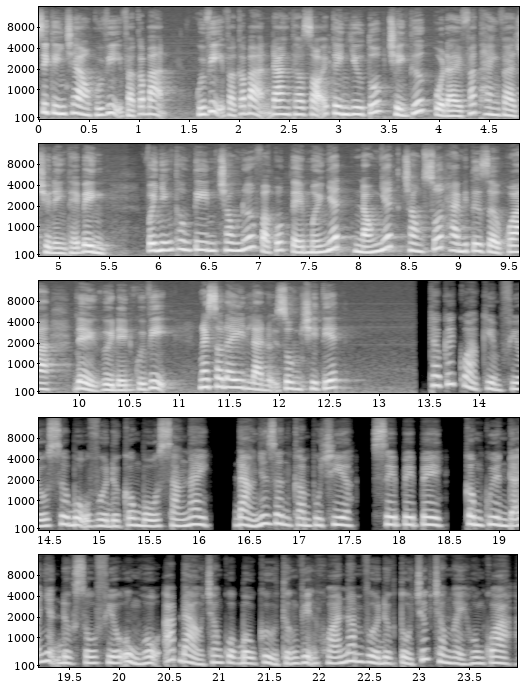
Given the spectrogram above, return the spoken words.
Xin kính chào quý vị và các bạn. Quý vị và các bạn đang theo dõi kênh YouTube chính thức của Đài Phát thanh và Truyền hình Thái Bình với những thông tin trong nước và quốc tế mới nhất, nóng nhất trong suốt 24 giờ qua để gửi đến quý vị. Ngay sau đây là nội dung chi tiết. Theo kết quả kiểm phiếu sơ bộ vừa được công bố sáng nay, Đảng Nhân dân Campuchia CPP cầm quyền đã nhận được số phiếu ủng hộ áp đảo trong cuộc bầu cử Thượng viện khóa 5 vừa được tổ chức trong ngày hôm qua.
